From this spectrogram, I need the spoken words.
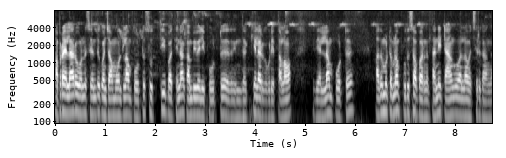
அப்புறம் எல்லாரும் ஒன்று சேர்ந்து கொஞ்சம் அமௌண்ட்லாம் போட்டு சுற்றி பார்த்தீங்கன்னா கம்பி வேலி போட்டு இந்த கீழே இருக்கக்கூடிய தளம் இது எல்லாம் போட்டு அது மட்டும் இல்லாமல் புதுசாக பாருங்கள் தண்ணி டேங்கும் எல்லாம் வச்சுருக்காங்க.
